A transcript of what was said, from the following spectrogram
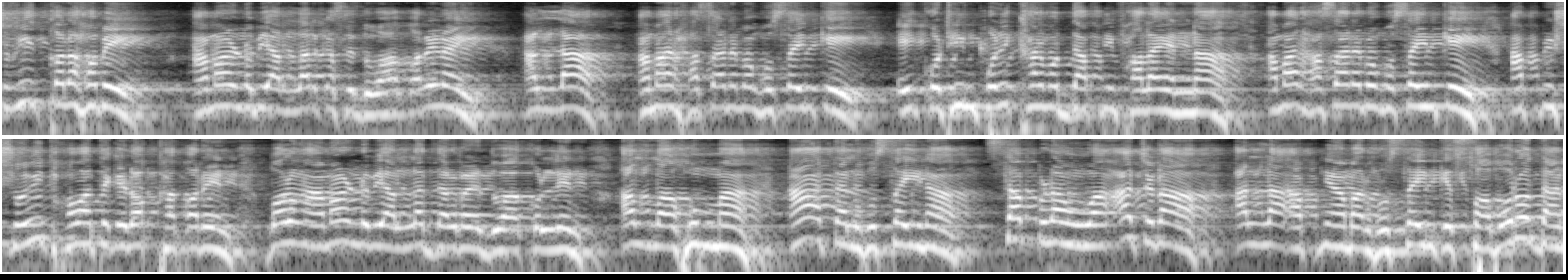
শহীদ করা হবে। আমার নবী আল্লাহর কাছে দোয়া করে নাই। আল্লাহ, আমার হাসান এবং হুসাইনকে এই কঠিন পরীক্ষার মধ্যে আপনি ফালায়েন না। আমার হাসান এবং হুসাইনকে আপনি শহীদ হওয়া থেকে রক্ষা করেন। বরং আমার নবী আল্লাহর দরবারে দোয়া করলেন আল্লাহ হুম্মা আত আল হুসাইনা সাবরা ওয়া আচরা আল্লাহ, আপনি আমার হুসাইনকে সবরও দান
